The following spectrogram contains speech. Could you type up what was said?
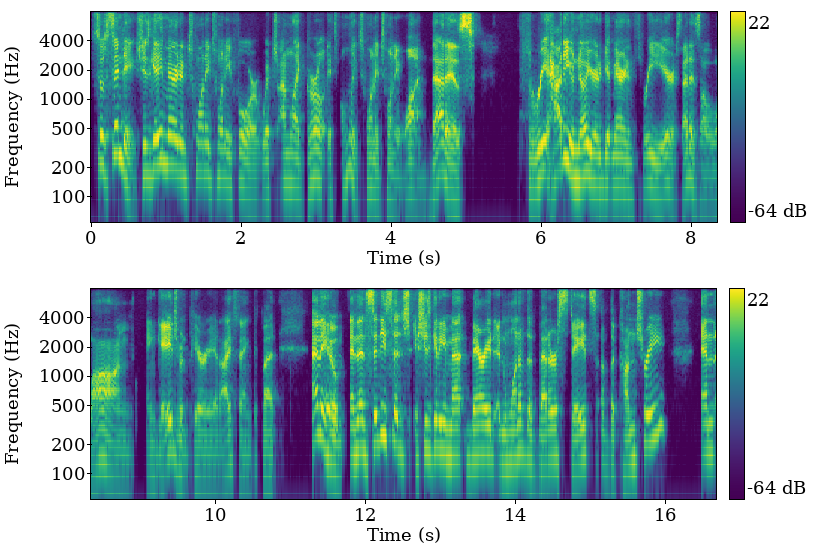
So Cindy, she's getting married in 2024, which I'm like, girl, it's only 2021. That is three. How do you know you're going to get married in three years? That is a long engagement period, I think. But anywho, and then Cindy said she's getting ma- married in one of the better states of the country. And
